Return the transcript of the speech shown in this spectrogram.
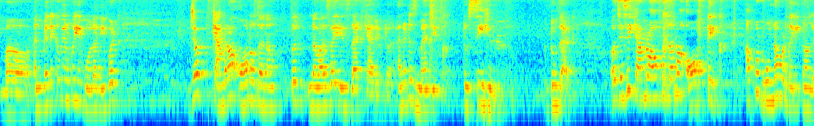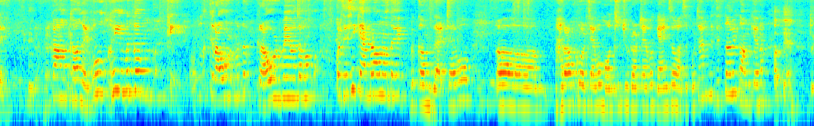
and मैंने कभी उनको ये बोला नहीं बट जब कैमरा ऑन होता है ना तो नवाज़ भाई is that character and it is magic to see him do that और जैसे कैमरा ऑफ़ होता है ना ऑफ़ टेक आपको ढूंढना पड़ता है कि कहाँ गए। कहाँ कहाँ गए। वो कहीं मतलब क्राउड मतलब क्राउड में मतलब हम और जैसे ही कैमरा ऑन होता है बिकम्स दैट चाहे वो हराम खोर चाहे वो मानसून शूटर चाहे वो गैंग्स ऑफ़ वासेपुर चाहे हमने जितना भी काम किया ना। आते हैं तो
